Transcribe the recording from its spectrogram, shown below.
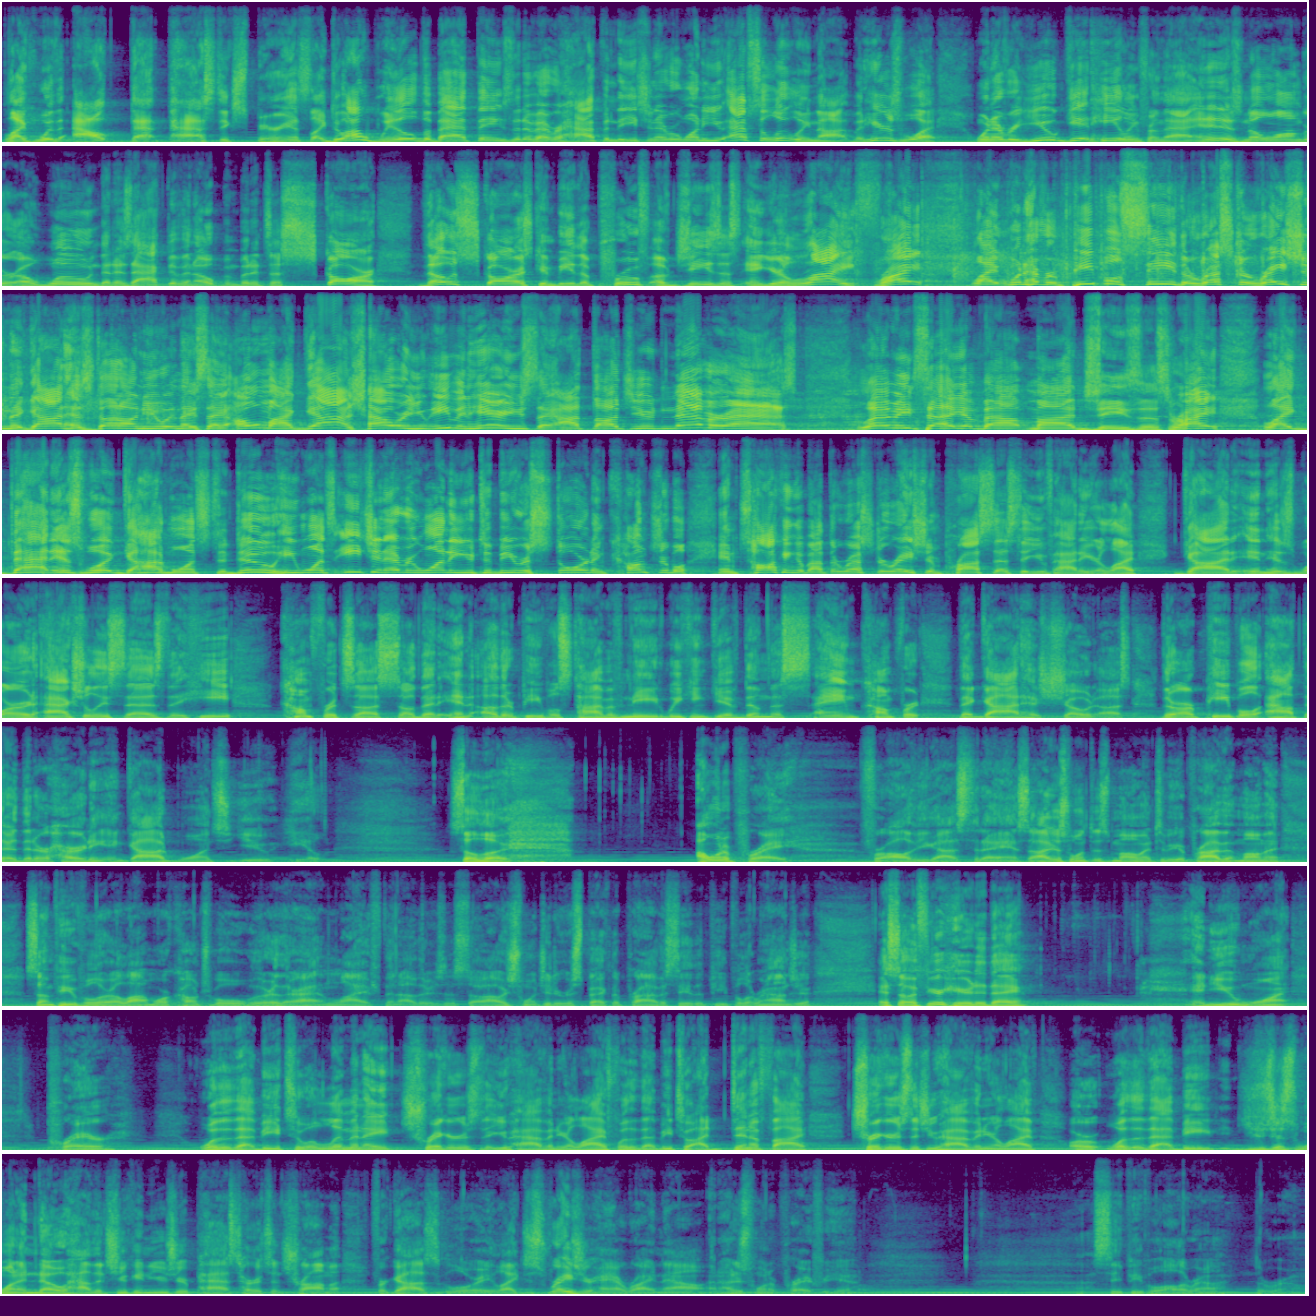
Like without that past experience, like do I will the bad things that have ever happened to each and every one of you? Absolutely not. But here's what whenever you get healing from that, and it is no longer a wound that is active and open, but it's a scar, those scars can be the proof of Jesus in your life, right? Like whenever people see the restoration that God has done on you and they say, Oh my gosh, how are you even here? You say, I thought you'd never ask. Let me tell you about my Jesus, right? Like that is what God wants to do. He wants each and every one of you to be restored and comfortable in talking about the restoration process that you've had in your life. God, in His Word, actually says that He comforts us so that in other people's time of need, we can give them the same comfort that God has showed us. There are people out there that are hurting, and God wants you healed. So, look, I want to pray for all of you guys today. And so I just want this moment to be a private moment. Some people are a lot more comfortable where they're at in life than others. And so I just want you to respect the privacy of the people around you. And so if you're here today and you want prayer, whether that be to eliminate triggers that you have in your life, whether that be to identify triggers that you have in your life, or whether that be you just want to know how that you can use your past hurts and trauma for God's glory. Like, just raise your hand right now, and I just want to pray for you. See people all around the room.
